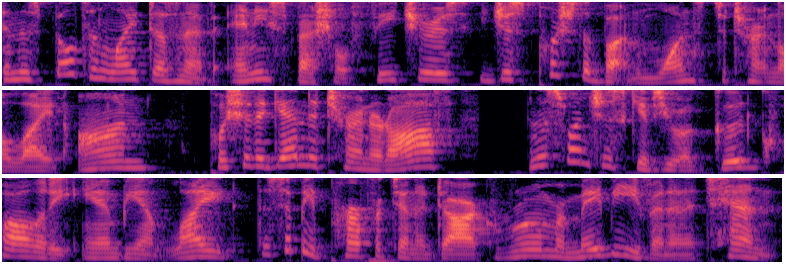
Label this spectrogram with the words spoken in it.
And this built-in light doesn't have any special features, you just push the button once to turn the light on, push it again to turn it off, and this one just gives you a good quality ambient light. This would be perfect in a dark room or maybe even in a tent.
